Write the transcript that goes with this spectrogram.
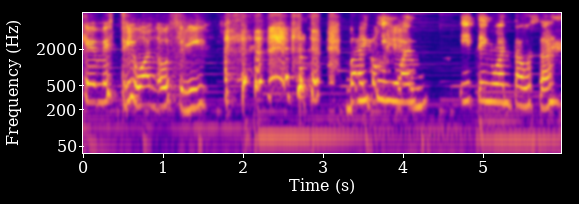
Chemistry 103. Bio Eating one eating 1000.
